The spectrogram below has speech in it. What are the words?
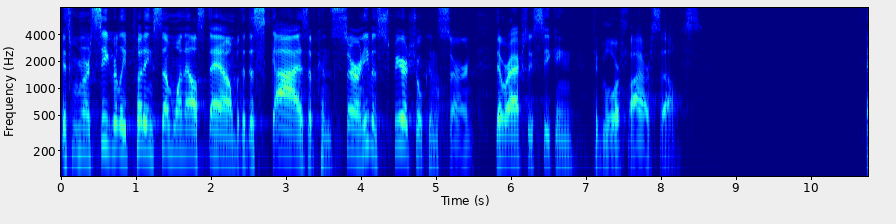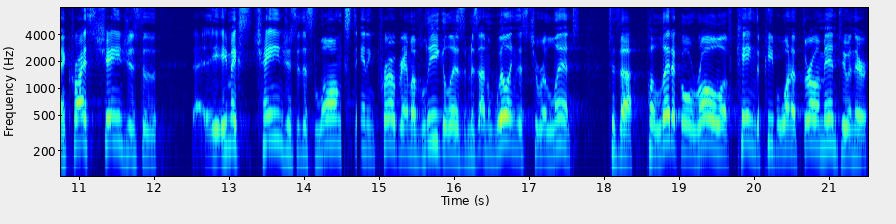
It's when we're secretly putting someone else down with a disguise of concern, even spiritual concern, that we're actually seeking to glorify ourselves. And Christ changes to the, Uh, he makes changes to this long standing program of legalism, his unwillingness to relent to the political role of king the people want to throw him into, and their,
